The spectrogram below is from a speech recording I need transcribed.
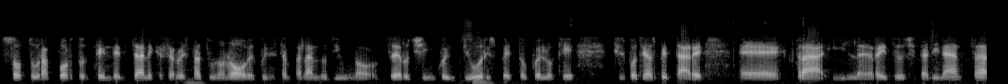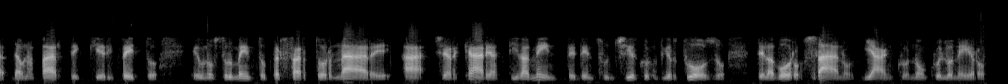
sotto un rapporto tendenziale che sarebbe stato 1,9, quindi stiamo parlando di 1,05 in più sì. rispetto a quello che si poteva aspettare, eh, tra il reddito di cittadinanza da una parte che ripeto è uno strumento per far tornare a cercare attivamente dentro un circolo virtuoso del lavoro sano, bianco, nero,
